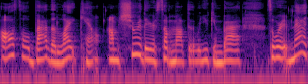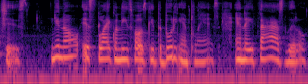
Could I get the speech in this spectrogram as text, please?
also buy the like count. I'm sure there's something out there where you can buy so where it matches. You know, it's like when these folks get the booty implants and they thighs little.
